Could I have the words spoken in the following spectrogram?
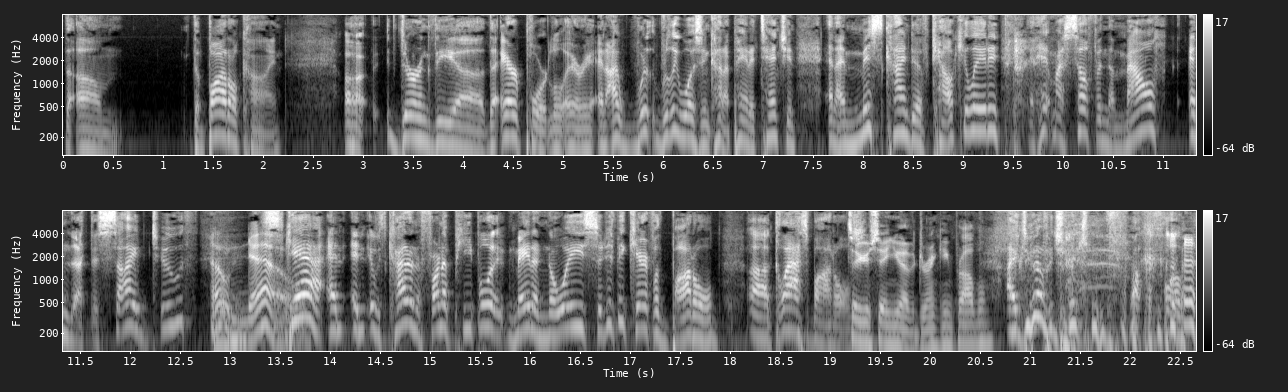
the um the bottle kind. Uh, during the uh, the airport little area, and I w- really wasn't kind of paying attention, and I missed kind of calculated and hit myself in the mouth and like the side tooth. Oh no. Yeah, and, and it was kind of in front of people. It made a noise, so just be careful with bottled uh, glass bottles. So you're saying you have a drinking problem? I do have a drinking problem.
